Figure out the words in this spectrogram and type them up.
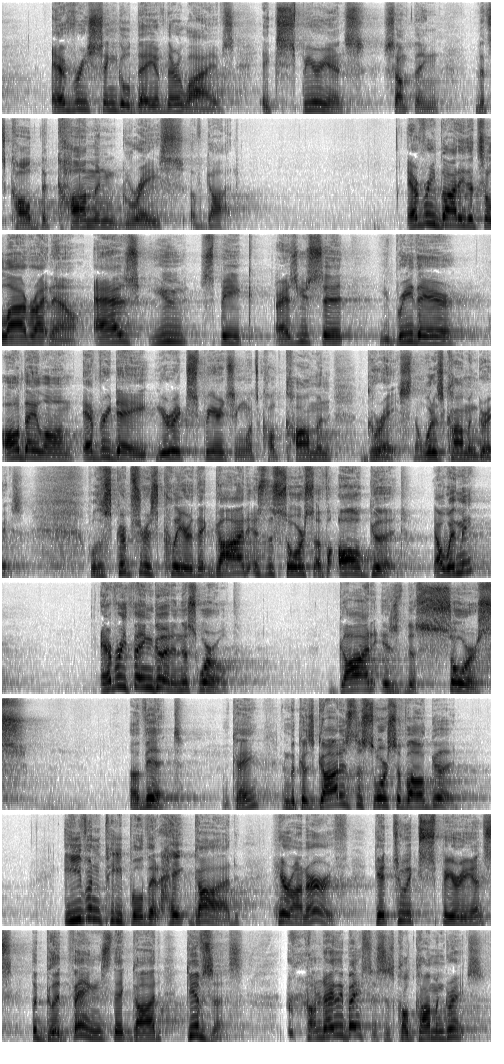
every single day of their lives, experience something that's called the common grace of God. Everybody that's alive right now, as you speak, as you sit, you breathe air all day long, every day, you're experiencing what's called common grace. Now, what is common grace? Well, the scripture is clear that God is the source of all good. Y'all with me? Everything good in this world, God is the source of it, okay? And because God is the source of all good, even people that hate God here on earth get to experience the good things that God gives us on a daily basis. It's called common grace.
